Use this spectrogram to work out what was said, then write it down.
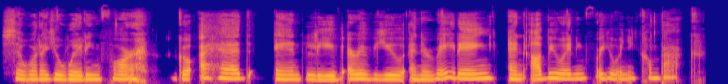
So what are you waiting for? Go ahead and leave a review and a rating and I'll be waiting for you when you come back.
